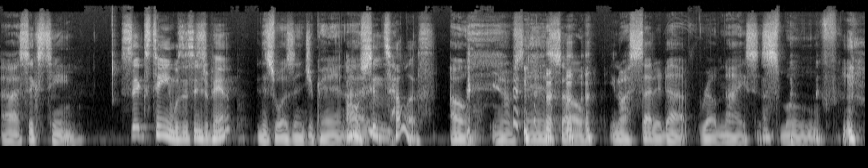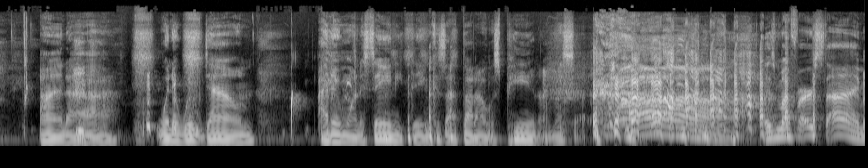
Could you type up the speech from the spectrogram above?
uh, 16. Sixteen. Was this in Japan? This was in Japan. Oh I- shit! Tell us. Oh, you know what I'm saying? So, you know, I set it up real nice and smooth. And uh, when it went down, I didn't want to say anything because I thought I was peeing on myself. Ah, it was my first time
